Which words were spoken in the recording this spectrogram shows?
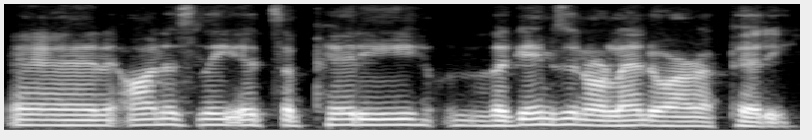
And honestly, it's a pity. The games in Orlando are a pity,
